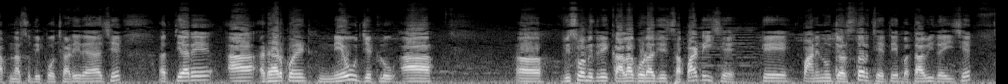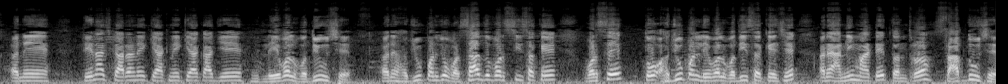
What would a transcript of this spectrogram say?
આપના સુધી પહોંચાડી રહ્યા છે. અત્યારે આ અઢાર પોઈન્ટ નેવું જેટલું આ વિશ્વમિત્રી કાલાઘોડા જે સપાટી છે તે પાણીનું જળસ્તર છે તે બતાવી રહી છે. અને તેના જ કારણે ક્યાંક ને ક્યાંક આ જે લેવલ વધ્યું છે અને હજુ પણ જો વરસાદ વરસી શકે, વરસે તો હજુ પણ લેવલ વધી શકે છે અને આની માટે તંત્ર સાબદું છે.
